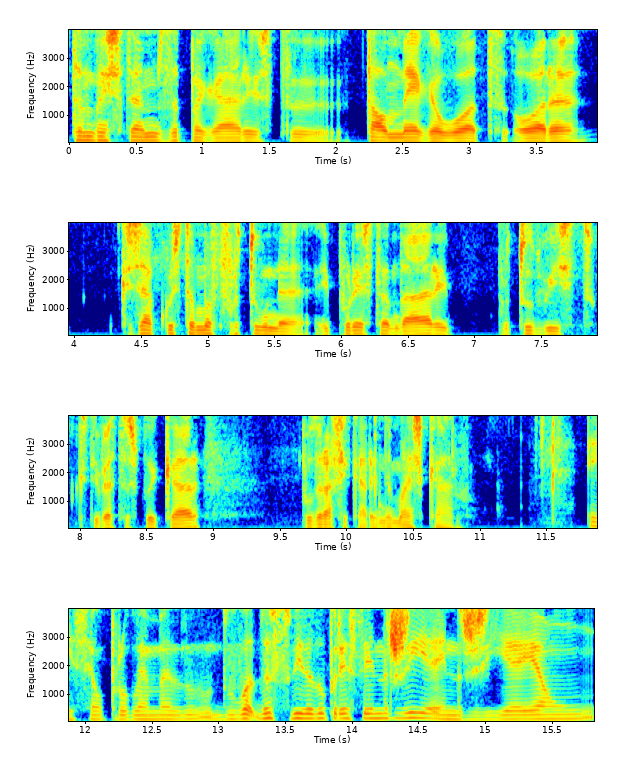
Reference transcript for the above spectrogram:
também estamos a pagar este tal megawatt hora que já custa uma fortuna e por este andar e por tudo isto que estiveste a explicar poderá ficar ainda mais caro. Esse é o problema do, do, da subida do preço da energia. A energia é um,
